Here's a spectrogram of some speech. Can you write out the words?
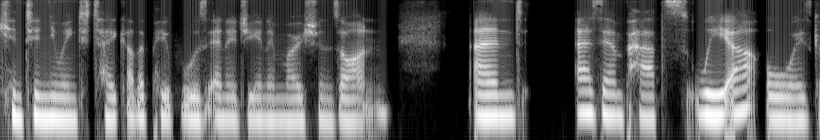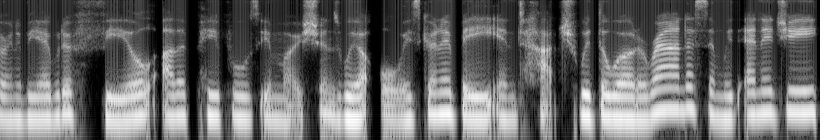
continuing to take other people's energy and emotions on. And as empaths, we are always going to be able to feel other people's emotions. We are always going to be in touch with the world around us and with energy.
